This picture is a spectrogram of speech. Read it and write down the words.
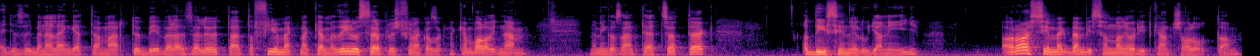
egy az egyben elengedtem már több évvel ezelőtt, tehát a filmek nekem, az élőszereplős filmek azok nekem valahogy nem, nem igazán tetszettek. A DC-nél ugyanígy. A rajzfilmekben viszont nagyon ritkán csalódtam.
